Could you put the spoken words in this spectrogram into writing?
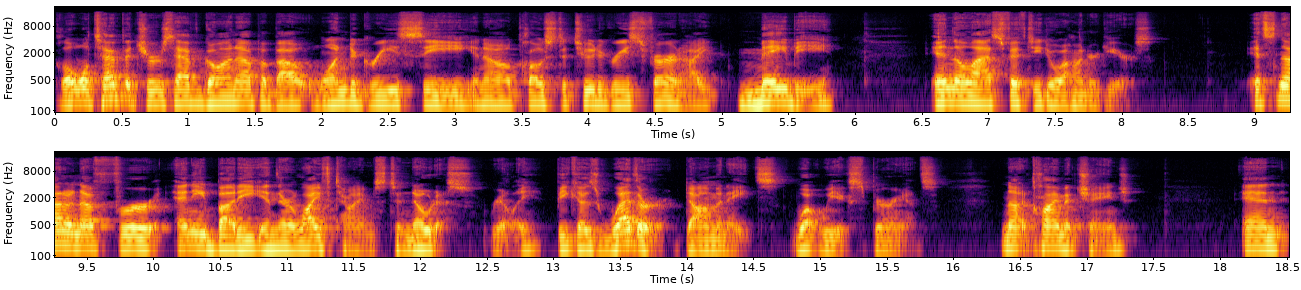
global temperatures have gone up about one degree C, you know, close to two degrees Fahrenheit, maybe in the last 50 to 100 years it's not enough for anybody in their lifetimes to notice, really, because weather dominates what we experience, not climate change. And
